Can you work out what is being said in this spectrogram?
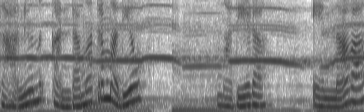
സാറിനെ ഒന്ന് കണ്ടാൽ മാത്രം മതിയോ? മതിയടാ. എന്നാ വാ.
